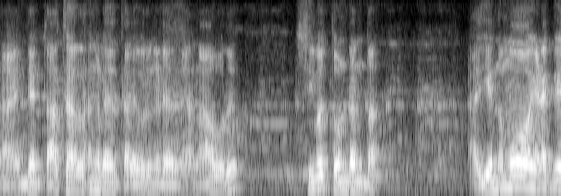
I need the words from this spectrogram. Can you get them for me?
நான் இந்தியன் தாத்தாலாம் கிடையாது தலைவரும் கிடையாதுங்க நான் ஒரு சிவ தொண்டன் தான். அது என்னமோ எனக்கு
